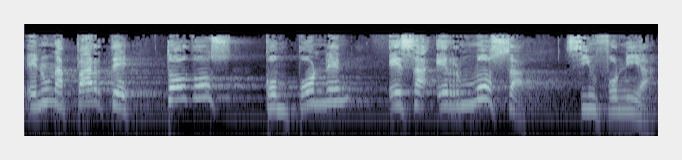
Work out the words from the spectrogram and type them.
En una parte, todos componen esa hermosa sinfonía.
